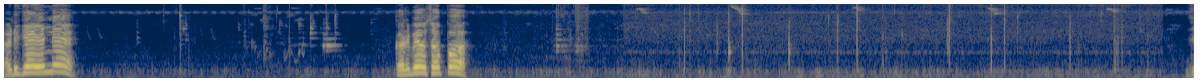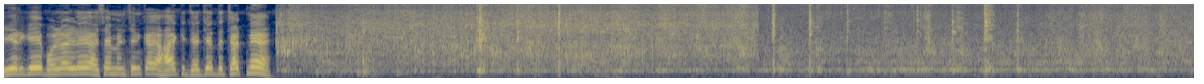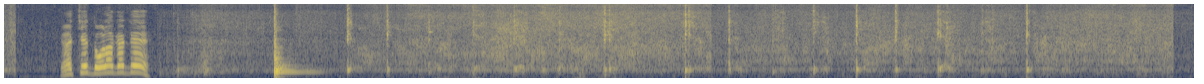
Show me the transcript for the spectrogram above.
ಅಡಿಗೆ ಎಣ್ಣೆ. ಕರಿಬೇವು ಸೊಪ್ಪು. ಜೀರಿಗೆ ಬೆಳ್ಳುಳ್ಳಿ ಹಸಿಮೆಣಸಿನ್ಕಾಯಿ ಹಾಕಿ ಜಜ್ಜದ ಚಟ್ನಿ. ಹೆಚ್ಚಿದ ಉಳ್ಳಾಗಡ್ಡಿ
